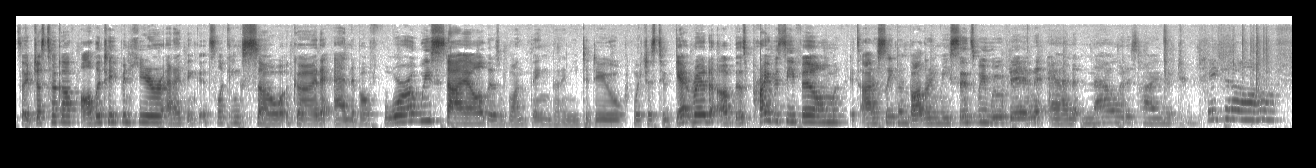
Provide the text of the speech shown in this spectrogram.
So I just took off all the tape in here and I think it's looking so good. And before we style, there's one thing that I need to do, which is to get rid of this privacy film. It's honestly been bothering me since we moved in and now it is time to take it off.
